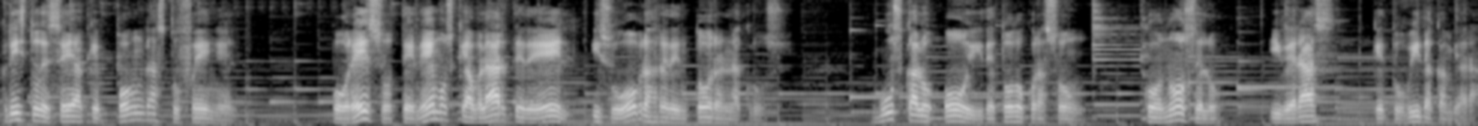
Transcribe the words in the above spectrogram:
Cristo desea que pongas tu fe en Él. Por eso tenemos que hablarte de Él y su obra redentora en la cruz. Búscalo hoy de todo corazón, conócelo y verás que tu vida cambiará.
